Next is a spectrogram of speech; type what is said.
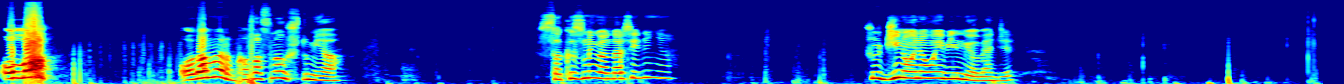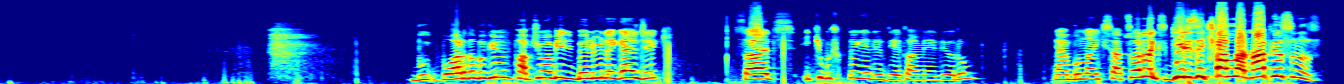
Allah! Adamların kafasına uçtum ya. Sakızını gönderseydin ya. Şu cin oynamayı bilmiyor bence. Bu, bu arada bugün PUBG Mobile bölümü de gelecek. Saat iki buçukta gelir diye tahmin ediyorum. Yani bundan iki saat sonra da gerizekalılar ne yapıyorsunuz?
